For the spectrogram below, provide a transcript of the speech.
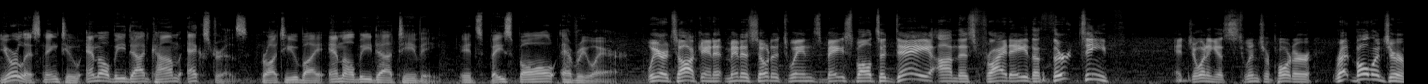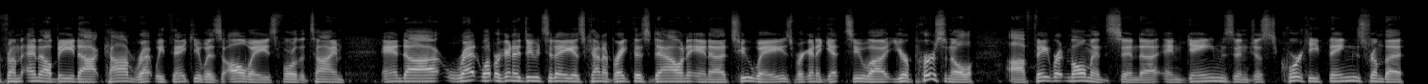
You're listening to MLB.com Extras, brought to you by MLB.tv. It's baseball everywhere. We are talking at Minnesota Twins baseball today on this Friday, the 13th. And joining us, Twins reporter Rhett Bollinger from MLB.com. Rhett, we thank you as always for the time. And uh, Rhett, what we're going to do today is kind of break this down in uh, two ways. We're going to get to uh, your personal uh, favorite moments and uh, and games and just quirky things from the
